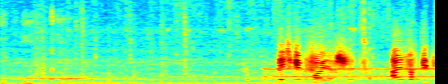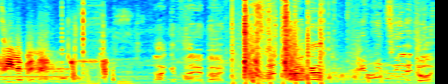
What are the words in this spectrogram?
Musikfabrik. Ich gebe Feuerschutz. Einfach die Ziele benennen. Richtig. Danke, Firebird. Wrecker? Gib die Ziele durch.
